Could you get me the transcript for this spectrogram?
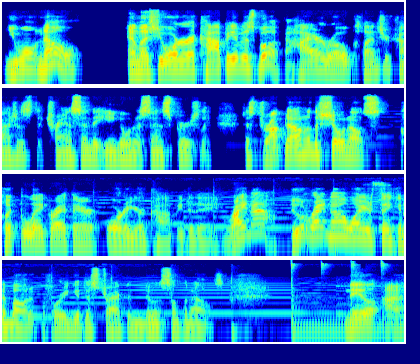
You won't know unless you order a copy of his book, The Higher Road, Cleanse Your Conscience to Transcend the Ego and Ascend Spiritually. Just drop down to the show notes, click the link right there, order your copy today. Right now. Do it right now while you're thinking about it before you get distracted and doing something else. Neil, I,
